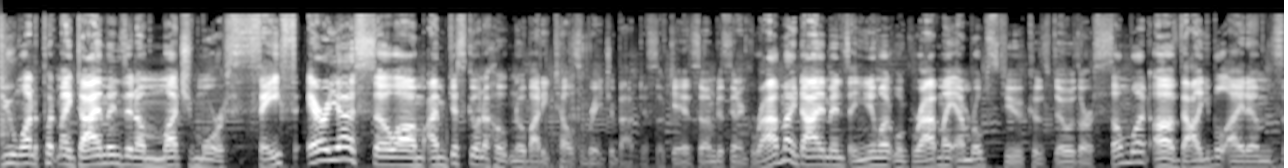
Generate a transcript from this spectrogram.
do want to put my diamonds in a much more safe area, so um, I'm just going to hope nobody tells Rage about this, okay? So I'm just going to grab my diamonds, and you know what? We'll grab my emeralds too, because those are somewhat uh, valuable items.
